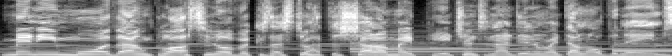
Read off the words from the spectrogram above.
many more that I'm glossing over because I still have to shout out my patrons and I didn't write down all the names.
